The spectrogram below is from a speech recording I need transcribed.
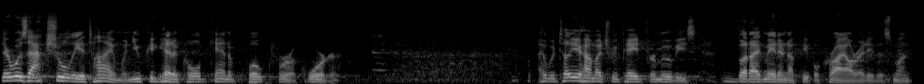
There was actually a time when you could get a cold can of Coke for a quarter. I would tell you how much we paid for movies, but I've made enough people cry already this month.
